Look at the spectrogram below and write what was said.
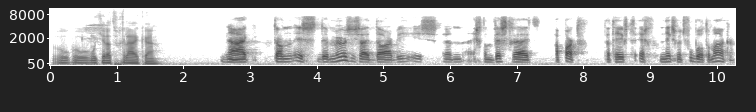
hoe, hoe moet je dat vergelijken? Nou, dan is de Merseyside Derby is een, echt een wedstrijd apart. Dat heeft echt niks met voetbal te maken.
